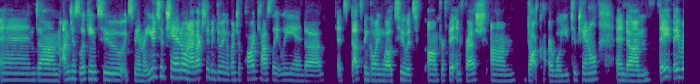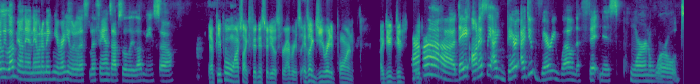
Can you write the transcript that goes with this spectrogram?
And um, I'm just looking to expand my YouTube channel. And I've actually been doing a bunch of podcasts lately, and uh, it's that's been going well too. It's um, for Fit and Fresh um, dot or well YouTube channel, and um, they they really love me on there, and they want to make me a regular. The, the fans absolutely love me. So yeah, people watch like fitness videos forever. It's it's like G-rated porn. Like dude, dude. it- yeah, they honestly, I very I do very well in the fitness porn world.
